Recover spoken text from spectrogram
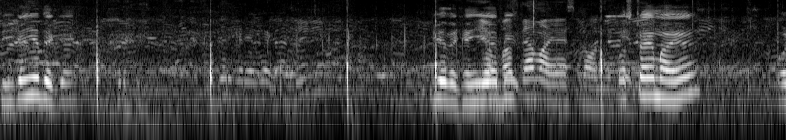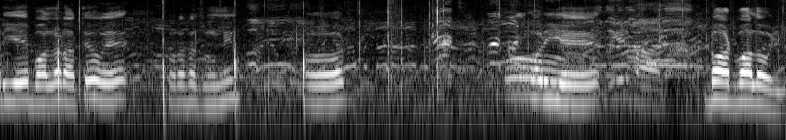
ठीक है ये देखें। ये देखें ये अभी फ़र्स्ट टाइम आए हैं हैं और ये बॉलर आते हुए थोड़ा सा जूम इन और और ये डॉट बॉल होगी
